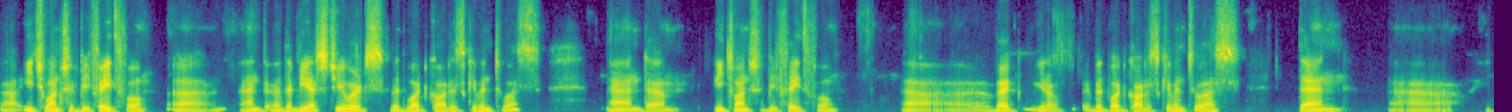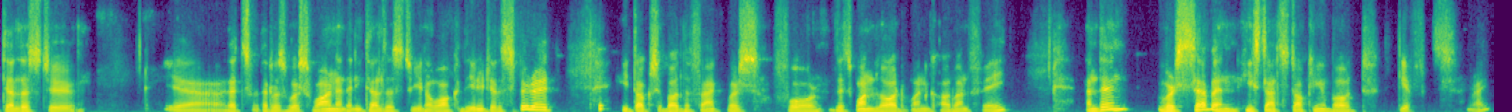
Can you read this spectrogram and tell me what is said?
uh, each one should be faithful uh, and that we are stewards with what God has given to us. And um, each one should be faithful, with, you know, with what God has given to us. Then he tells us to yeah that's that was verse one and then he tells us to you know walk in the unity of the spirit. He talks about the fact verse four there's one lord one god one faith. And then verse seven he starts talking about gifts right?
